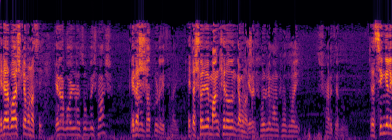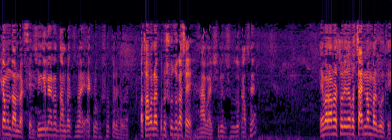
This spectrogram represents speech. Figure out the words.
এটার বয়স কেমন আছে? এটার বয়স চব্বিশ মাস। এটা এটার দাঁত পড়ে গেছে ভাই। এটা শরীরে মাংসের ওজন কেমন আছে? এটা শরীরে মাংস আছে ভাই সাড়ে চার সিঙ্গেলে কেমন দাম রাখছেন? সিঙ্গেল এটার দাম রাখছে ভাই এক লক্ষ সত্তর হাজার। কথা বলার কোনো সুযোগ আছে? হ্যাঁ ভাই সীমিত সুযোগ আছে। এবার আমরা চলে যাব চার নম্বর গরুতে।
